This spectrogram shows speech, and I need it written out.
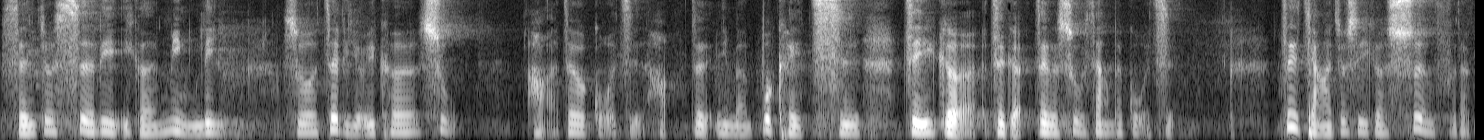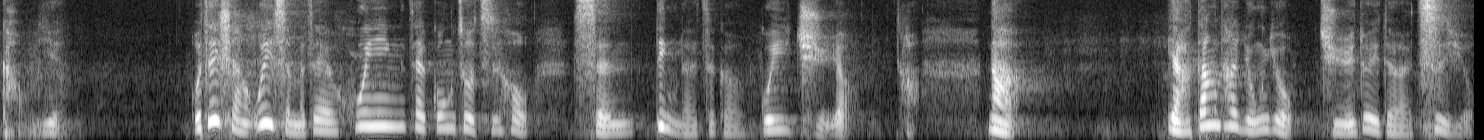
神就设立一个命令，说这里有一棵树，好，这个果子，好，这你们不可以吃这一个这个这个树上的果子。这讲的就是一个顺服的考验。我在想，为什么在婚姻在工作之后，神定了这个规矩哦？好，那亚当他拥有绝对的自由。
